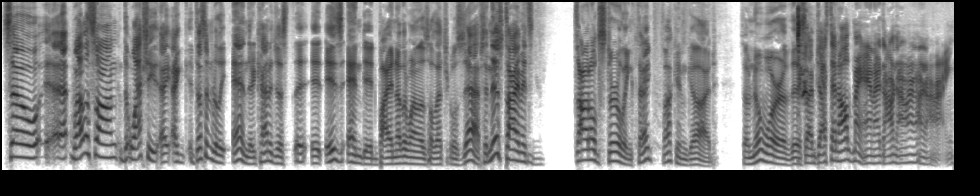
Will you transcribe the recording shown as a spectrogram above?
So uh, while the song, well, actually, I, I, it doesn't really end. They're kind of just it, it is ended by another one of those electrical zaps, and this time it's Donald Sterling. Thank fucking god. So no more of this. I'm just an old man. I don't know.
